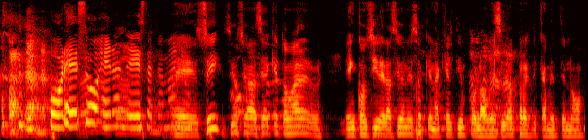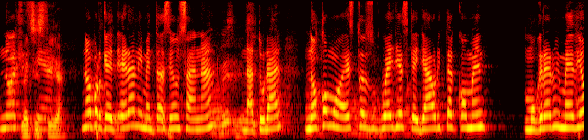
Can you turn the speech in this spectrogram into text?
Por eso eran de este tamaño. Eh, sí, sí, o sea, sí hay que tomar en consideración eso, que en aquel tiempo la obesidad prácticamente no, No existía. existía. No, porque era alimentación sana, natural, no como estos güeyes que ya ahorita comen mugrero y medio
